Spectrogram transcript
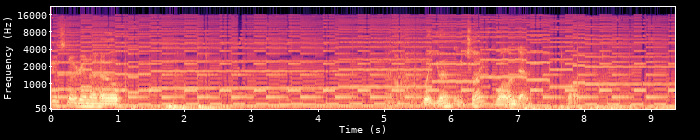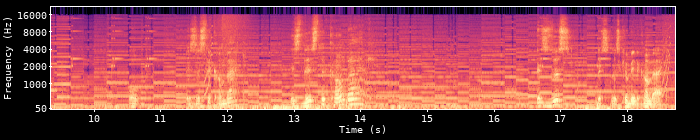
it's not gonna help. Wait, you have Leech Life? Well, I'm dead. Well. Oh. Is this the comeback? Is this the comeback? Is this... This, this could be the comeback.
